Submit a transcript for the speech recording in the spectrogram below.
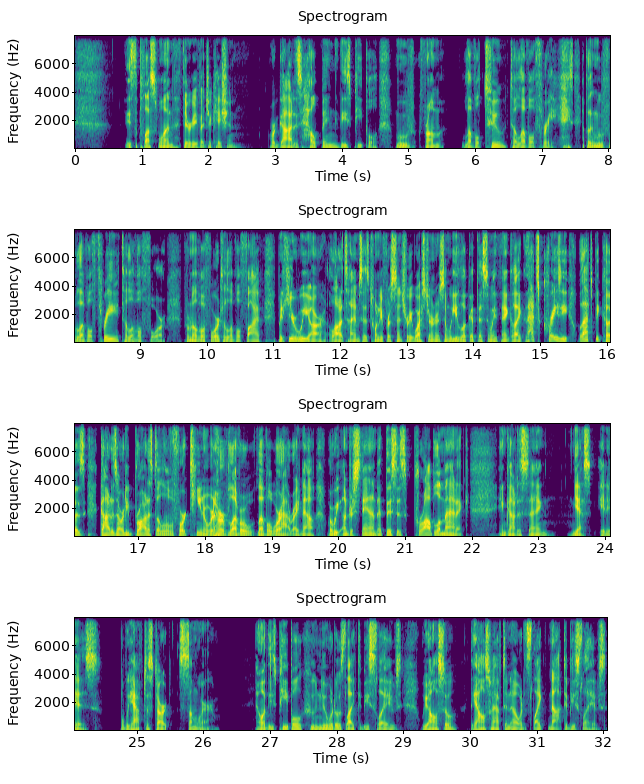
it's the plus one theory of education where God is helping these people move from level two to level three. Helping move from level three to level four, from level four to level five. But here we are a lot of times as 21st century Westerners, and we look at this and we think like, that's crazy. Well, that's because God has already brought us to level 14 or whatever level level we're at right now, where we understand that this is problematic. And God is saying, yes, it is, but we have to start somewhere. And with these people who knew what it was like to be slaves, we also they also have to know what it's like not to be slaves.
